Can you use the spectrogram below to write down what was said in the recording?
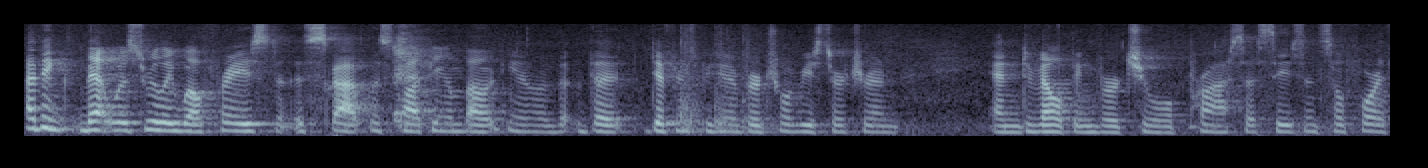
I think that was really well phrased. Uh, Scott was talking about, you know, the, the difference between a virtual researcher and, and developing virtual processes and so forth.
